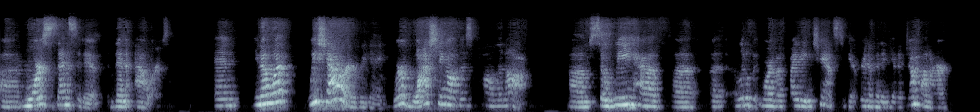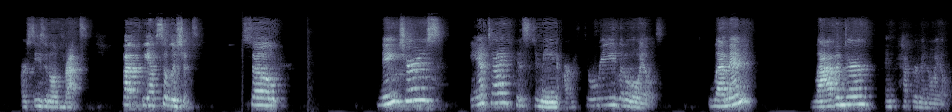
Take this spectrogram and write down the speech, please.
uh, more sensitive than ours. And you know what? We shower every day. We're washing all this pollen off. Um, so we have uh, a, a, little bit more of a fighting chance to get rid of it and get a jump on our, our seasonal threats. But we have solutions. So nature's antihistamine are three little oils lemon, lavender, and peppermint oil.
